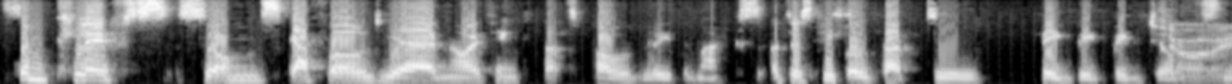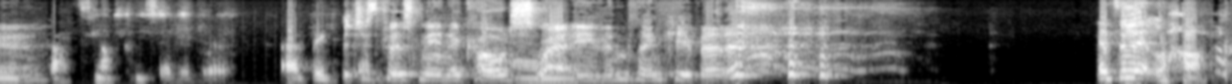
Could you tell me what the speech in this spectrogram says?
some cliffs, some scaffold. Yeah, no, I think that's probably the max. There's people that do big, big, big jumps, Sure, and yeah. that's not considered a, a big It just puts me in a cold sweat Um, even thinking about it. It's a little hop.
